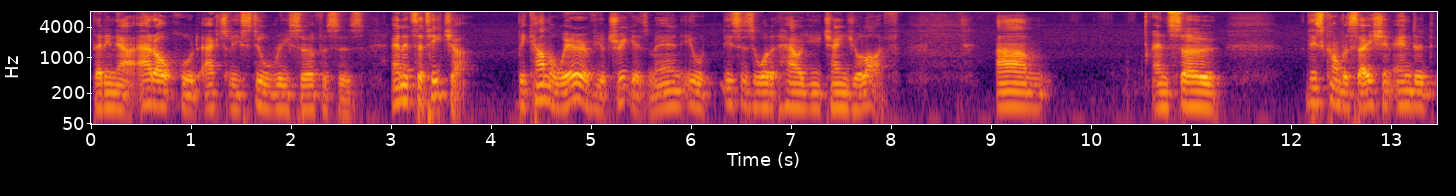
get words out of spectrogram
that in our adulthood actually still resurfaces. And it's a teacher become aware of your triggers, man. It'll, this is what how you change your life. Um, and so this conversation ended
